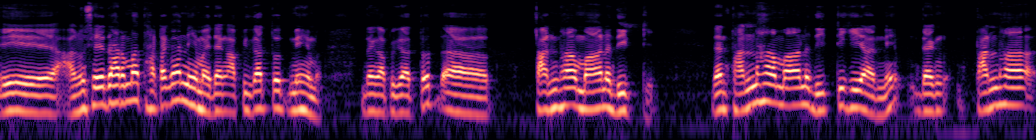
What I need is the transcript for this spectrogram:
ඒ අනුශේ ධර්මත් හටගන්නේ එහෙමයි. දැන් අපි ගත්තොත් මෙහෙම. දැන් අපි ගත්තොත් තණ්හා මාන දිට්ඨි. දැන් තණ්හා මාන දිට්ඨි කියන්නේ දැන් තණ්හා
